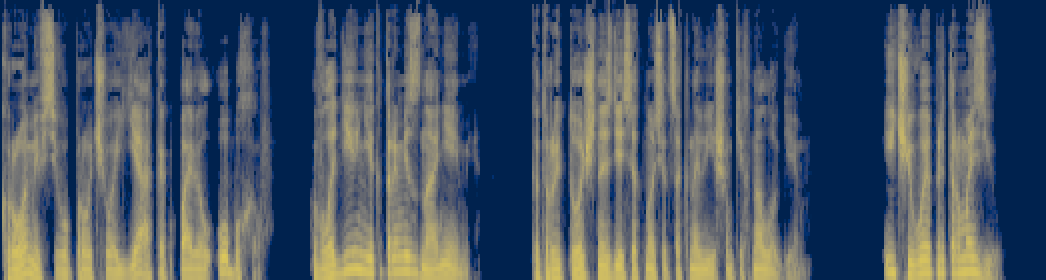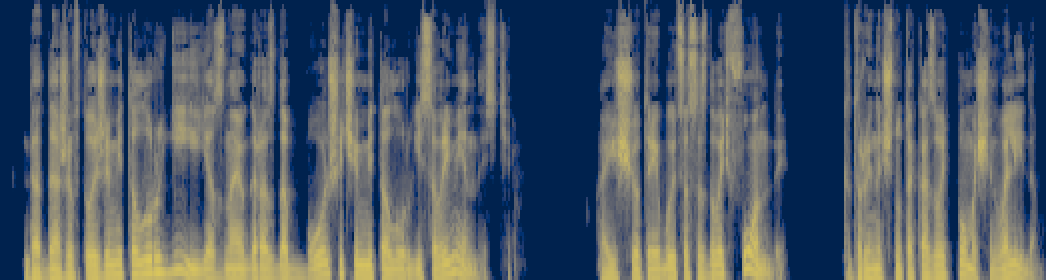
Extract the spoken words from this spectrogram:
Кроме всего прочего, я, как Павел Обухов, владею некоторыми знаниями, которые точно здесь относятся к новейшим технологиям. И чего я притормозил? Да даже в той же металлургии я знаю гораздо больше, чем металлурги современности. А еще требуется создавать фонды, которые начнут оказывать помощь инвалидам.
